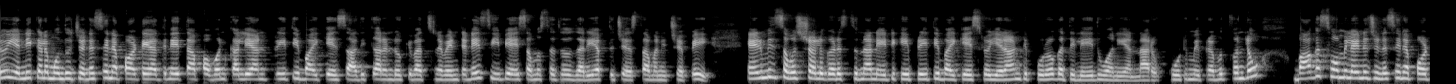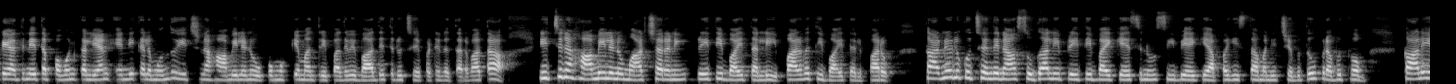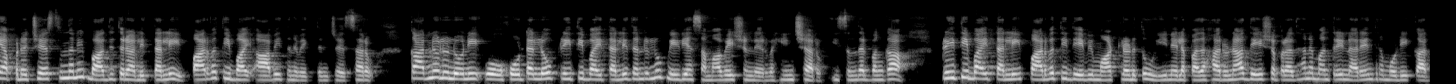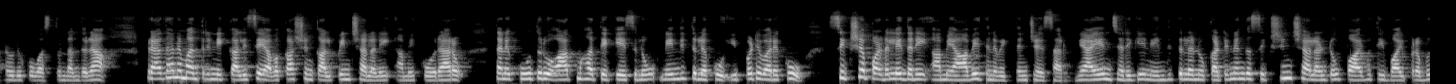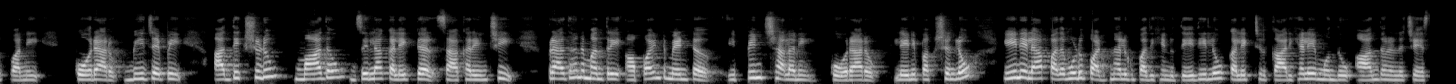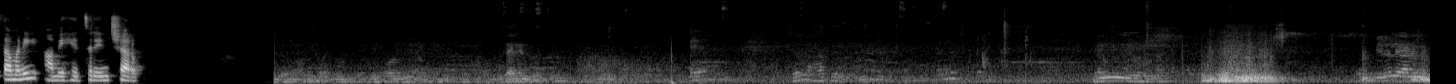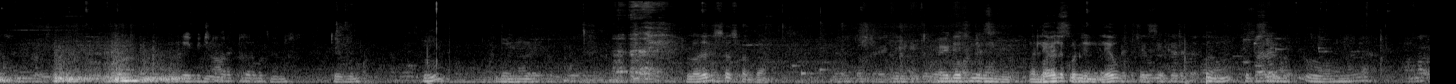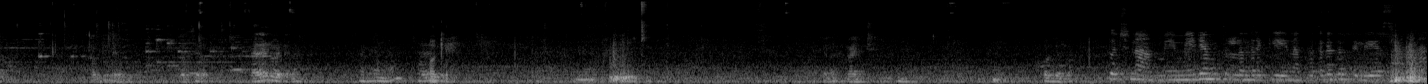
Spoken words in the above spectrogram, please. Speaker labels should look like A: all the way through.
A: ఎన్నికల ముందు జనసేన పార్టీ అధినేత పవన్ కళ్యాణ్ ప్రీతిబాయ్ కేసు అధికారంలోకి వచ్చిన వెంటనే సిబిఐ సంస్థతో దర్యాప్తు చేస్తామని చెప్పి ఎనిమిది సంవత్సరాలు గడుస్తున్న నేటికి ప్రీతిబాయ్ కేసులో ఎలాంటి పురోగతి లేదు అని అన్నారు. కూటమి ప్రభుత్వంలో భాగస్వాములైన జనసేన పార్టీ అధినేత పవన్ కళ్యాణ్ ఎన్నికల ముందు ఇచ్చిన హామీలను ఉప ముఖ్యమంత్రి పదవి బాధ్యతలు చేపట్టిన తర్వాత ఇచ్చిన హామీలను మార్చారని ప్రీతిబాయ్ తల్లి పార్వతీబాయ్ తెలిపారు. కర్నూలుకు చెందిన సుగాలి ప్రీతిబాయ్ కేసును సిబిఐకి అప్పగిస్తామని చెబుతూ ప్రభుత్వం కాలయాపన చేస్తుందని బాధితురాలి తల్లి పార్వతీబాయ్ ఆవేదన వ్యక్తం చేశారు. కర్నూలులోని ఓ హోటల్లో ప్రీతిబాయ్ తల్లిదండ్రులు మీడియా సమావేశం నిర్వహించారు. ఈ సందర్భంగా ప్రీతిబాయ్ తల్లి పార్వతీదేవి మాట్లాడుతూ ఈ నెల పదహారున దేశ ప్రధానమంత్రి నరేంద్ర మోడీ కర్నూలుకు వస్తున్నందున ప్రధానమంత్రిని కలిసే అవకాశం కల్పించాలని ఆమె కోరారు. తన కూతురు ఆత్మహత్య కేసులో నిందితులకు ఇప్పటి వరకు శిక్ష పడలేదని ఆమె ఆవేదన వ్యక్తం చేశారు. న్యాయం జరిగి నిందితులను కఠినంగా శిక్షించాలంటూ పార్వతీబాయ్ ప్రభుత్వాన్ని కోరారు. బీజేపీ అధ్యక్షుడు మాధవ్ జిల్లా కలెక్టర్ సహకరించి ప్రధానమంత్రి అపాయింట్మెంట్ ఇప్పించాలని కోరారు. లేని పక్షంలో ఈ నెల పదమూడు పద్నాలుగు పదిహేను తేదీలో కలెక్టర్ కార్యాలయం ముందు ఆందోళన చేస్తామని ఆమె హెచ్చరించారు.
B: పిల్లలు
C: టేబుల్.
D: లెవెల్ లేవు ఓకే.
E: వచ్చిన మీ మీడియా మిత్రులందరికీ నా కృతజ్ఞతలు తెలియజేస్తున్నాను.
